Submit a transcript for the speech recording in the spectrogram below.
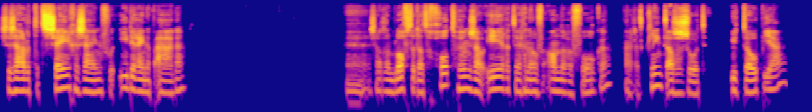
Ze zouden tot zegen zijn voor iedereen op aarde. Uh, ze hadden een belofte dat God hun zou eren tegenover andere volken. Nou, dat klinkt als een soort utopia.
